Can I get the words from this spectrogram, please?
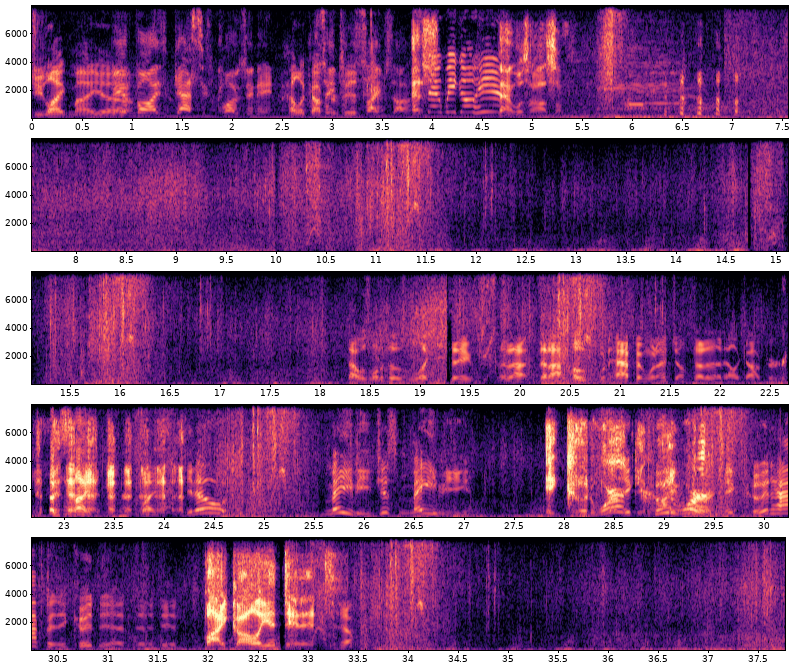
Did you like my Be uh, advised, gas is closing in. helicopter Proceed the vid? safe zone. Yes, we go here. that was awesome. That was one of those lucky things that I that I hoped would happen when I jumped out of that helicopter. like, like you know, maybe, just maybe, It could work. it could might work. It could happen. It could. Yeah, then it did. By golly, it did it. Yep.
